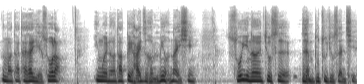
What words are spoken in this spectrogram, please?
那么他太太也说了，因为呢，他对孩子很没有耐心，所以呢，就是忍不住就生气，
